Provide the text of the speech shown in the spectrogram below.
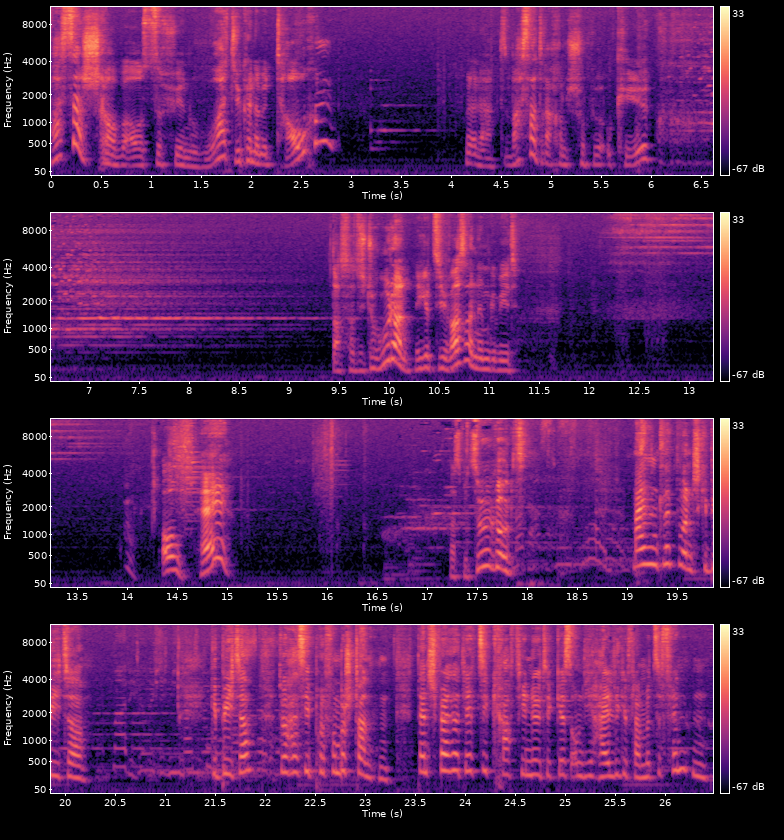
Wasserschraube auszuführen. What? Wir können damit tauchen? Mit einer Wasserdrachenschuppe, okay. Das hört sich doch gut an. Hier gibt es viel Wasser in dem Gebiet. Oh, hey. Hast mir zugeguckt. Meinen Glückwunsch, Gebieter. Gebieter, du hast die Prüfung bestanden. Dein Schwert hat jetzt die Kraft, die nötig ist, um die heilige Flamme zu finden.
